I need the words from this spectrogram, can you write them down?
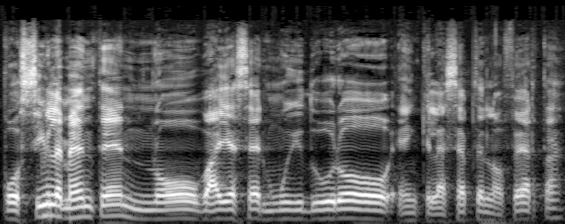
posiblemente no vaya a ser muy duro en que le acepten la oferta,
